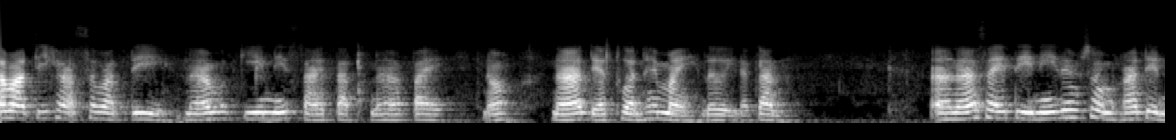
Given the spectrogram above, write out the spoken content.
สวัสดีค่ะ สวัสดีนะเมื่อกี้นี้สายตัดนะไปเนาะนะ เดี๋ยวทวนให้ใหม่เลยแล้วกันอ่านะสถิตินี้ท่านผู้ชมคะเด่น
